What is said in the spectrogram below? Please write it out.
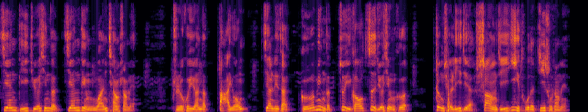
歼敌决心的坚定顽强上面。指挥员的大勇建立在革命的最高自觉性和正确理解上级意图的基础上面。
